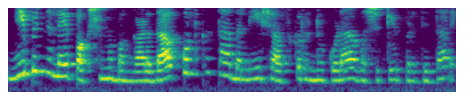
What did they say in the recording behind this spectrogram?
ಈ ಬೆನ್ನಲ್ಲೇ ಪಶ್ಚಿಮ ಬಂಗಾಳದ ಕೋಲ್ಕತ್ತಾದಲ್ಲಿ ಶಾಸಕರನ್ನು ಕೂಡ ವಶಕ್ಕೆ ಪಡೆದಿದ್ದಾರೆ.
